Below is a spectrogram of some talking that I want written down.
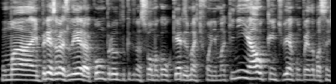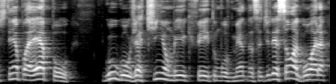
uma empresa brasileira com um produto que transforma qualquer smartphone em maquininha, algo que a gente vem acompanhando há bastante tempo. A Apple, Google já tinham meio que feito um movimento nessa direção, agora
